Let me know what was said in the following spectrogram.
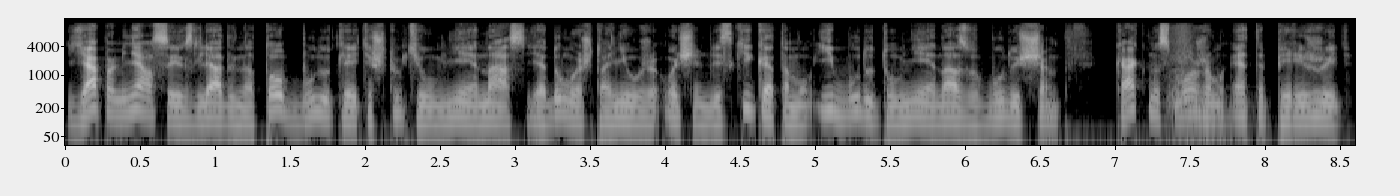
Я поменял свои взгляды на то, будут ли эти штуки умнее нас. Я думаю, что они уже очень близки к этому и будут умнее нас в будущем. Как мы сможем это пережить?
